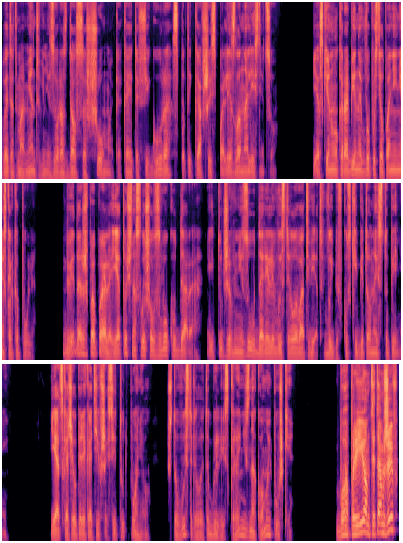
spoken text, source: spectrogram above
В этот момент внизу раздался шум, и какая-то фигура, спотыкавшись, полезла на лестницу. Я вскинул карабин и выпустил по ней несколько пуль. Две даже попали, я точно слышал звук удара, и тут же внизу ударили выстрелы в ответ, выбив куски бетона из ступеней. Я отскочил, перекатившись, и тут понял, что выстрелы это были из крайне знакомой пушки. «Бо, прием, ты там жив?»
